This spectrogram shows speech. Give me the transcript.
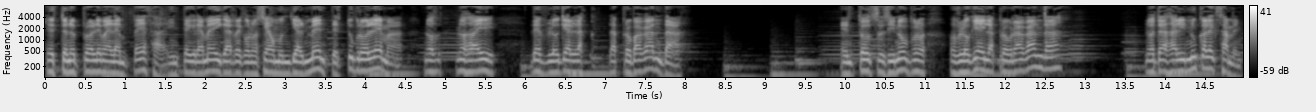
Esto no es problema de la empresa. Integra Médica es reconocida mundialmente. Es tu problema. No, no sabéis desbloquear las, las propagandas. Entonces, si no os bloqueáis las propagandas, no te va a salir nunca el examen.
